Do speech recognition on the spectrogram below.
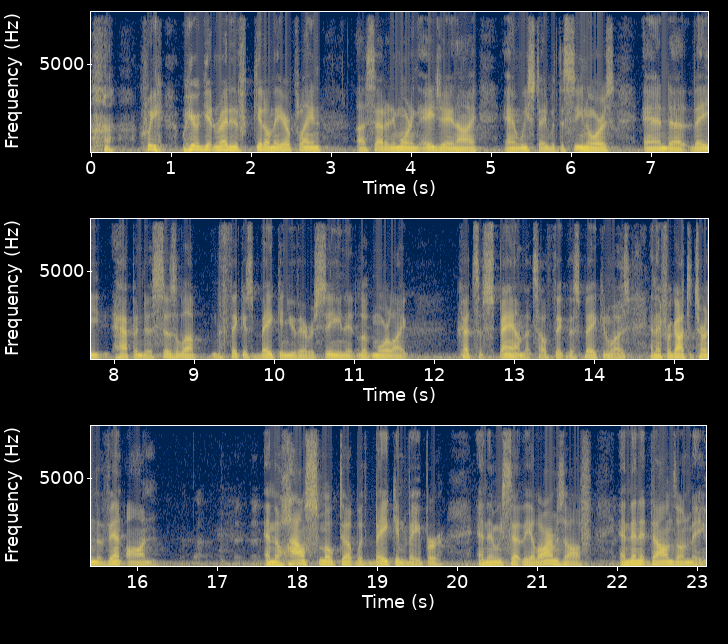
we, we were getting ready to get on the airplane uh, Saturday morning, AJ and I, and we stayed with the Seniors, and uh, they happened to sizzle up the thickest bacon you've ever seen. It looked more like cuts of spam. That's how thick this bacon was. And they forgot to turn the vent on, and the house smoked up with bacon vapor. And then we set the alarms off, and then it dawns on me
